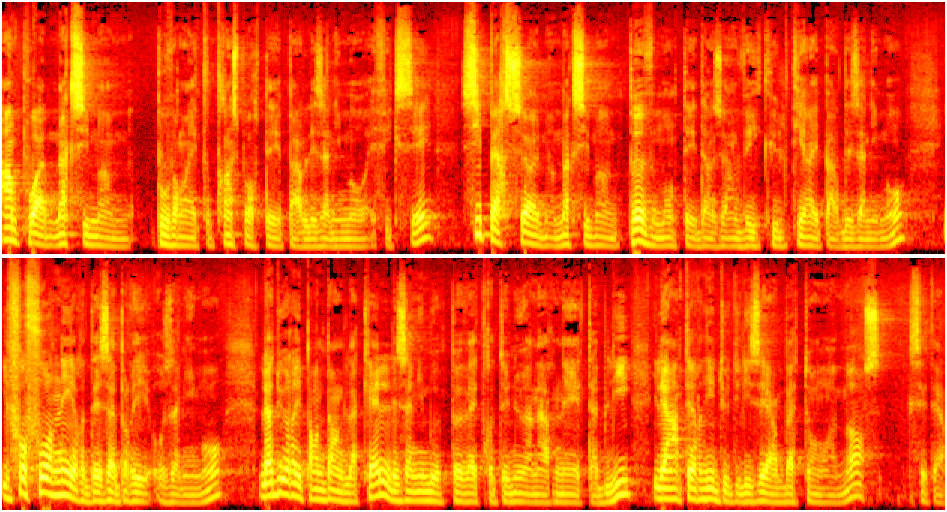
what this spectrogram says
Un poids maximum pouvant être transporté par les animaux est fixé. Six personnes au maximum peuvent monter dans un véhicule tiré par des animaux il faut fournir des abris aux animaux, la durée pendant laquelle les animaux peuvent être tenus en harnais établi, il est interdit d'utiliser un bâton à morse, etc.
